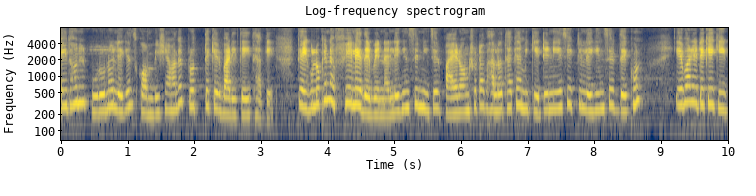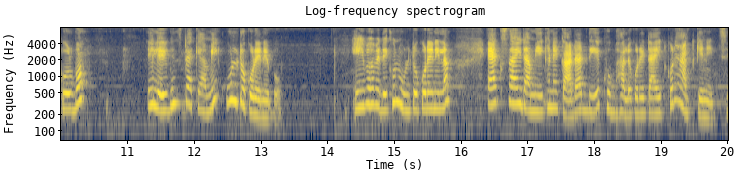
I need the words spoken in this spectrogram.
এই ধরনের পুরনো লেগিংস কম বেশি আমাদের প্রত্যেকের বাড়িতেই থাকে। তো এগুলোকে না ফেলে দেবেন না। লেগিংসের নিচের পায়ের অংশটা ভালো থাকে। আমি কেটে নিয়েছি একটি লেগিংসের দেখুন। এবার এটাকে কি করব? এই লেগিংসটাকে আমি উল্টো করে নেব। এইভাবে দেখুন, উল্টো করে নিলাম। এক সাইড আমি এখানে কাডার দিয়ে খুব ভালো করে টাইট করে আটকে নিচ্ছি।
